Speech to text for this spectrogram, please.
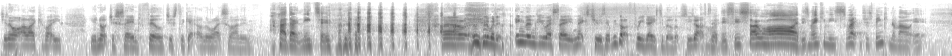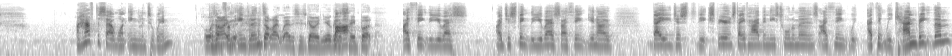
Do you know what I like about you? You're not just saying Phil just to get on the right side of him. I don't need to. uh, who's going to win it? England, USA next Tuesday. We've got three days to build up, so you don't have God, to. This is so hard. It's making me sweat just thinking about it. I have to say I want England to win because I'm from England. I don't like where this is going. You're going to say, but I think the US. I just think the US. I think you know they just the experience they've had in these tournaments. I think we. I think we can beat them.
